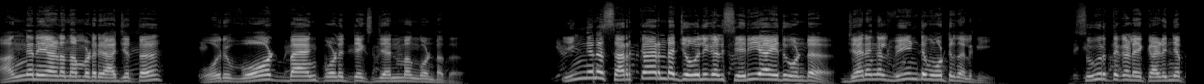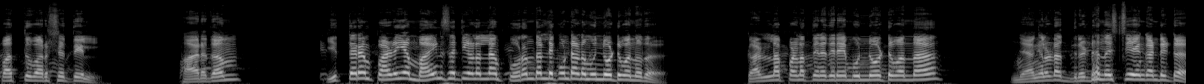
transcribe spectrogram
അങ്ങനെയാണ് നമ്മുടെ രാജ്യത്ത് ഒരു വോട്ട് ബാങ്ക് പൊളിറ്റിക്സ് ജന്മം കൊണ്ടത്. ഇങ്ങനെ സർക്കാരിന്റെ ജോലികൾ ശരിയായതുകൊണ്ട് ജനങ്ങൾ വീണ്ടും വോട്ട് നൽകി. സുഹൃത്തുക്കളെ കഴിഞ്ഞ പത്തു വർഷത്തിൽ ഭാരതം ഇത്തരം പഴയ മൈൻഡ് സെറ്റുകളെല്ലാം പുറന്തള്ളിക്കൊണ്ടാണ് മുന്നോട്ട് വന്നത്. കള്ളപ്പണത്തിനെതിരെ മുന്നോട്ട് വന്ന ഞങ്ങളുടെ ദൃഢനിശ്ചയം കണ്ടിട്ട്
